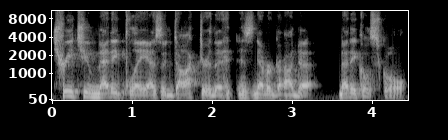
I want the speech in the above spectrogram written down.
treat you medically as a doctor that has never gone to medical school.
